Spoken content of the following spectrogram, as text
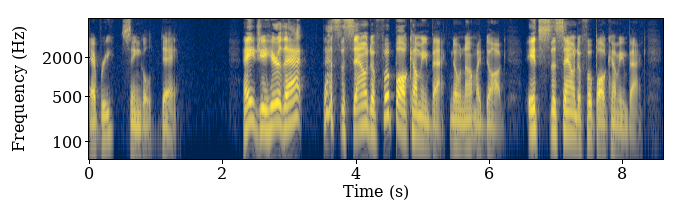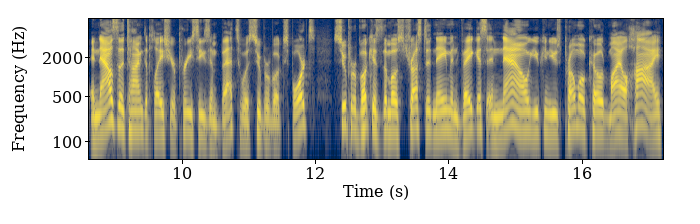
every single day. Hey, did you hear that? That's the sound of football coming back. No, not my dog. It's the sound of football coming back. And now's the time to place your preseason bets with Superbook Sports. Superbook is the most trusted name in Vegas, and now you can use promo code Mile High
